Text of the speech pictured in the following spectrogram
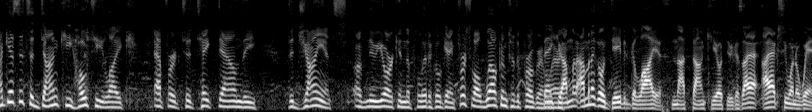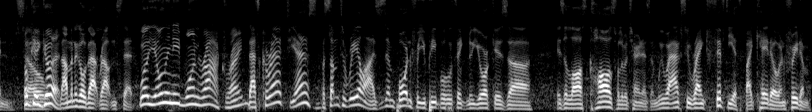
I guess it's a Don Quixote like effort to take down the the giants of New York in the political game. First of all, welcome to the program. Thank Larry. you. I'm gonna I'm gonna go David Goliath, not Don Quixote, because I I actually want to win. So Okay, good. I'm gonna go that route instead. well, you only need one rock, right? That's correct. Yes, but something to realize. It's important for you people who think New York is uh, is a lost cause for libertarianism. We were actually ranked 50th by Cato in freedom.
